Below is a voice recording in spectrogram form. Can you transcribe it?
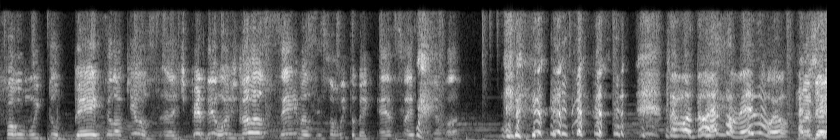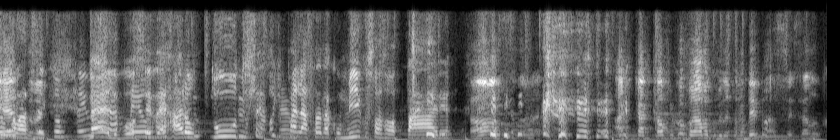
foram muito bem, sei lá o que, a gente perdeu hoje. Não, eu sei, mas vocês foram muito bem. É só isso que eu ia falar. Você mandou essa mesmo? Eu Mandei eu falar assim, velho, chapéu, vocês erraram tudo, vocês estão de palhaçada comigo, suas otárias. Nossa, velho. A Cacau ficou brava comigo, eu tava bem passo, isso é louco.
